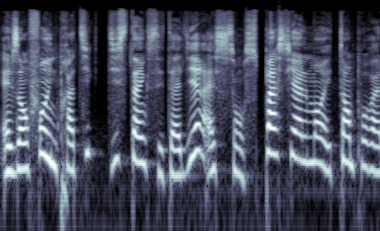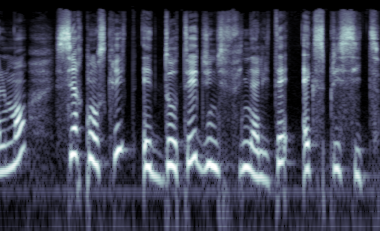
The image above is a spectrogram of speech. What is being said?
Elles en font une pratique distincte, c'est-à-dire elles sont spatialement et temporellement circonscrites et dotées d'une finalité explicite.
